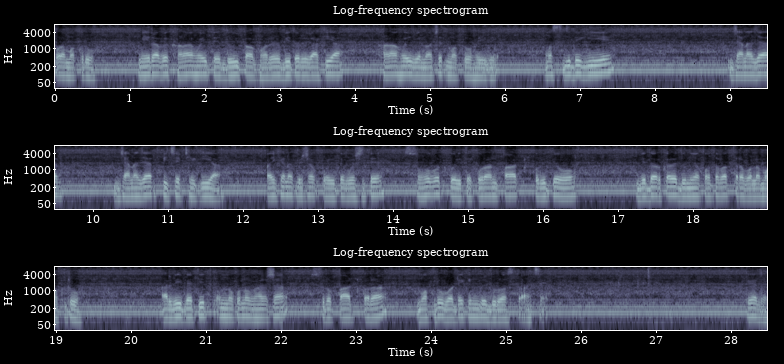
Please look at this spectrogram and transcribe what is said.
পড়া মাকরু মেহরাবে খাড়া হইতে দুই পা ঘরের ভিতরে রাখিয়া খাড়া হইবে, নচেত মকরু হইবে। মসজিদে গিয়ে জানাজার জানাজার পিছে ঠেকিয়া পায়খানা পেশাব করিতে বসিতে, সহবত করিতে, কোরআন পাঠ করিতে ও বেদরকারে দুনিয়া কথাবার্তা বলা মকরু। আরবি ব্যতীত অন্য কোনো ভাষা সুর পাঠ করা মকরু বটে, কিন্তু দূরস্থ আছে। ঠিক আছে?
